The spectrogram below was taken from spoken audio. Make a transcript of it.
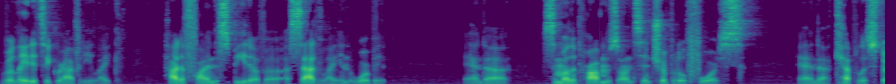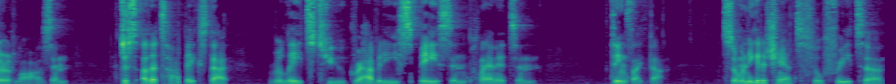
related to gravity, like how to find the speed of a, a satellite in orbit, and uh, some other problems on centripetal force and uh, Kepler's third laws, and just other topics that relates to gravity, space, and planets and things like that. So when you get a chance, feel free to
